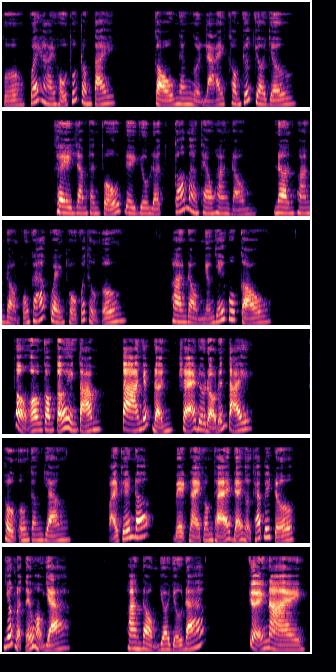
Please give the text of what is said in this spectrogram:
vườn với hai hũ thuốc trong tay. Cậu ngăn người lại không chút do dự. Khi Lâm Thành Vũ đi du lịch có mang theo Hoàng động nên Hoàng Đồng cũng khá quen thuộc với Thượng Ương. Hoàng Đồng nhận giấy của cậu. Thượng Ương công tử hiện tạm, ta nhất định sẽ đưa đồ đến tay. Thượng Ương căn dặn, phải kín đó, việc này không thể để người khác biết được, nhất là tiểu hậu gia. Hoàng Đồng do dự đá. Chuyện này,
